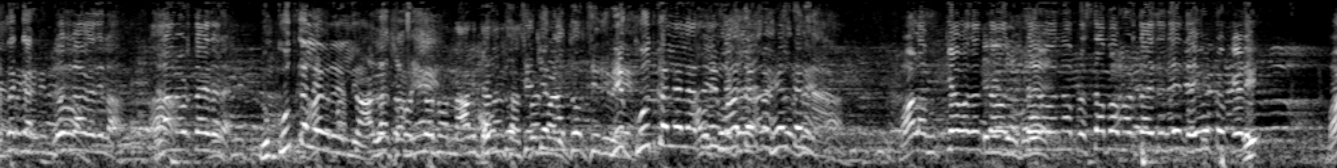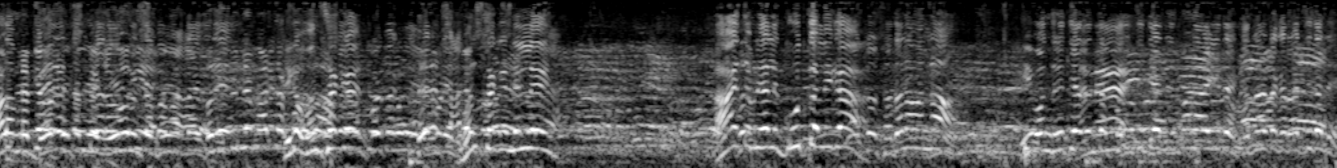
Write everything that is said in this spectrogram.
ಅದಕ್ಕೆ ಆಗೋದಿಲ್ಲ ಜನ ನೋಡ್ತಾ ಇದ್ದಾರೆ ಅವರಲ್ಲಿ. ಹೇಳ್ತೇನೆ. ಬಹಳ ಮುಖ್ಯವಾದಂತಹ ವಿಚಾರವನ್ನ ಪ್ರಸ್ತಾಪ ಮಾಡ್ತಾ ಇದ್ದೀನಿ. ದಯವಿಟ್ಟು ಕೇಳಿ. ಬಹಳ ಈಗ ಒಂದ್ ಸೆಕೆಂಡ್ ಒಂದ್ ಸೆಕೆಂಡ್ ಇಲ್ಲಿ ಆಯ್ತು ಮನೆಯಲ್ಲಿ ಕೂತ್ಕೊಳ್ಳಿ ಈಗ. ಸದನವನ್ನ ಈ ಒಂದು ರೀತಿಯಾದಂತಹ ಪರಿಸ್ಥಿತಿಯ ನಿರ್ಮಾಣ ಆಗಿದೆ ಕರ್ನಾಟಕ ರಾಜ್ಯದಲ್ಲಿ.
